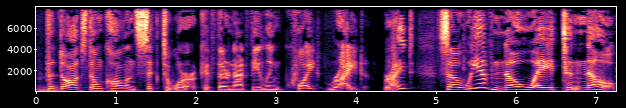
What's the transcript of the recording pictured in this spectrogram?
The dogs don't call in sick to work if they're not feeling quite right, right? So we have no way to know.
